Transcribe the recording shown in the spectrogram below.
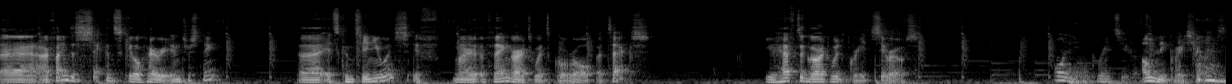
Uh, I find the second skill very interesting. Uh, it's continuous. If my Vanguard with Coral attacks, you have to guard with grade zeros. Only grade zeros. Only grade zeros.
